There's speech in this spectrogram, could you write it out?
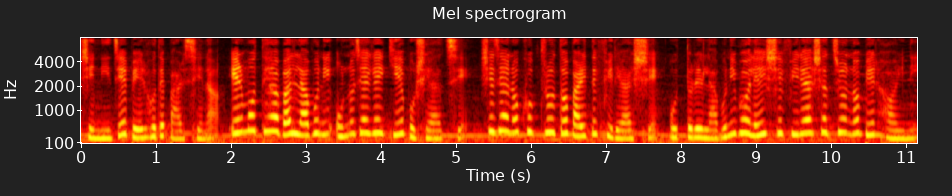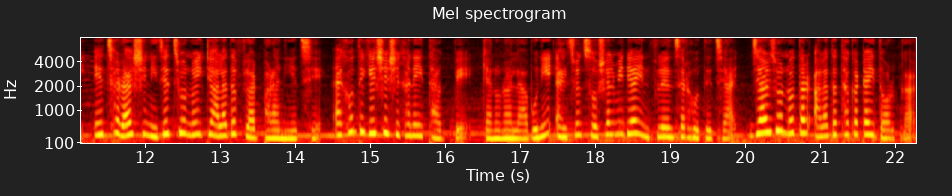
সে নিজে বের হতে পারছে না। এর মধ্যে আবার লাবণী অন্য জায়গায় গিয়ে বসে আছে। সে যেন খুব দ্রুত বাড়িতে ফিরে আসে। উত্তরে লাবণী বলে, সে ফিরে আসার জন্য বের হয়নি। এছাড়া সে নিজের জন্য একটি আলাদা ফ্ল্যাট ভাড়া নিয়েছে। এখন থেকে সে সেখানেই থাকবে। কেননা লাবণী একজন সোশ্যাল মিডিয়া ইনফ্লুয়েন্সার হতে চায়, যার জন্য তার আলাদা থাকাটাই দরকার।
